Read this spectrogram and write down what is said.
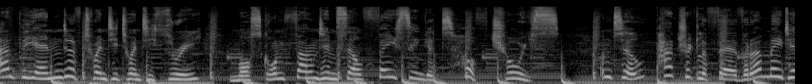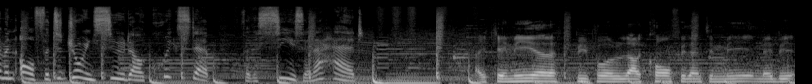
At the end of 2023, Moscon found himself facing a tough choice until Patrick Lefevere made him an offer to join Soudal Quickstep for the season ahead. I came here, people are confident in me, maybe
